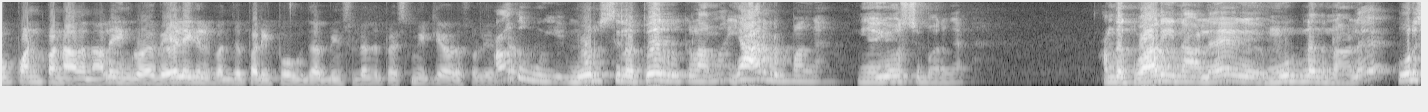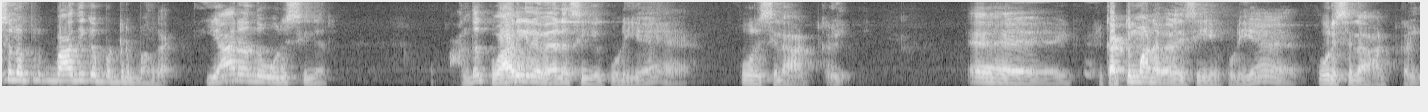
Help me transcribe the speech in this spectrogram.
ஓபன் பண்ணாதனால எங்களோட வேலைகள் வந்து பறிப்போகுது அப்படின்னு சொல்லி அந்த பிரஸ் மீட்லயே அவர் அது சொல்லியிருக்காரு ஒரு சில பேர் இருக்கலாமா? யார் இருப்பாங்க? நீங்க யோசிச்சு பாருங்க. அந்த குவாரினால மூடினதுனால ஒரு சில பேர் பாதிக்கப்பட்டிருப்பாங்க. யார் அந்த ஒரு சிலர்? அந்த குவாரியில வேலை செய்யக்கூடிய ஒரு சில ஆட்கள் கட்டுமான வேலை செய்யக்கூடிய ஒரு சில ஆட்கள்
